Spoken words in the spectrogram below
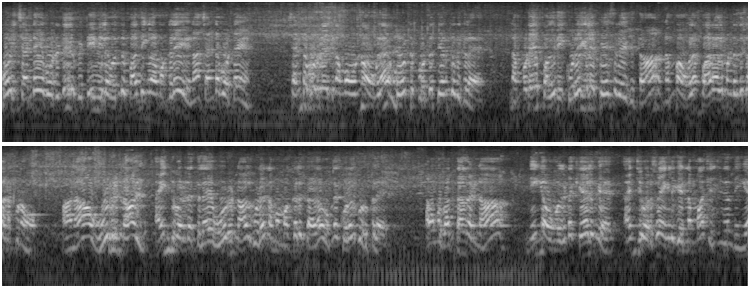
போய் சண்டையை போட்டுட்டு இப்போ வந்து பார்த்தீங்களா மக்களே? நான் சண்டை போட்டேன். சண்டை போடுறதுக்கு நம்ம ஒன்றும் அவங்கள ஓட்டு போட்டு தேர்ந்தெடுக்கலை. நம்முடைய பகுதி குறைகளை பேசுறதுக்கு தான் நம்ம அவங்கள பாராளுமன்றத்துக்கு அனுப்பணும். ஆனா ஒரு நாள் ஐந்து வருடத்துல ஒரு நாள் கூட நம்ம மக்களுக்காக அவங்க குரல் கொடுக்கல. அவங்க வந்தாங்கன்னா நீங்க அவங்க கிட்ட கேளுங்க. அஞ்சு வருஷம் எங்களுக்கு என்னம்மா செஞ்சு தந்தீங்க?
